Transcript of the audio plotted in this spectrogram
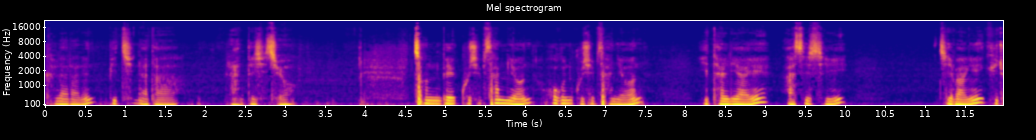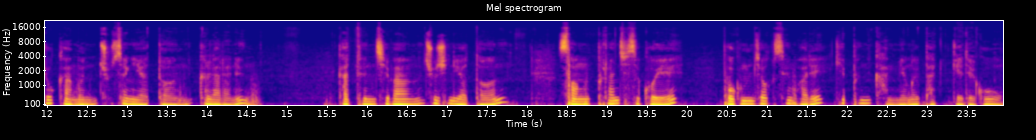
클라라는 빛이 나다 란 뜻이죠. 1193년 혹은 94년 이탈리아의 아시시 지방의 귀족 가문 출생이었던 클라라는 같은 지방 출신이었던 성 프란치스코의 복음적 생활에 깊은 감명을 받게 되고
